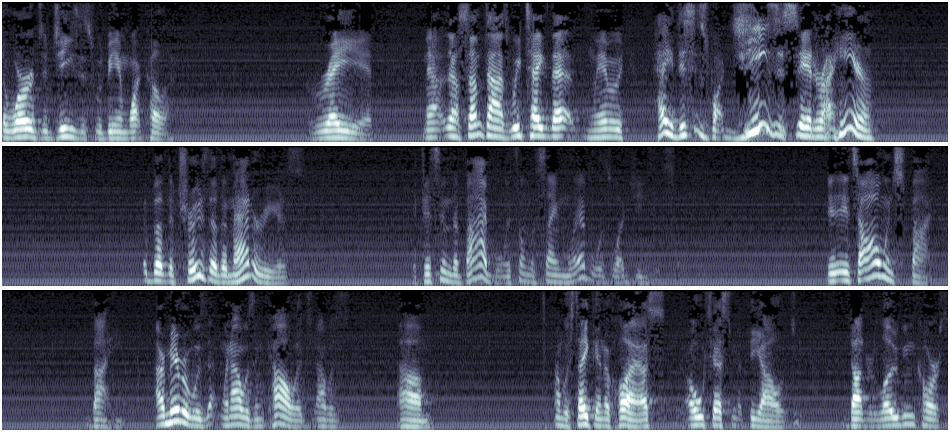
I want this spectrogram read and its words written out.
the words of Jesus would be in what color? Red. Now, now sometimes we take that we, hey, this is what Jesus said right here. But the truth of the matter is, if it's in the Bible, it's on the same level as what Jesus said. It, it's all inspired by Him. I remember was when I was in college, I was um, I was taking a class, Old Testament theology. Dr. Logan Carson.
